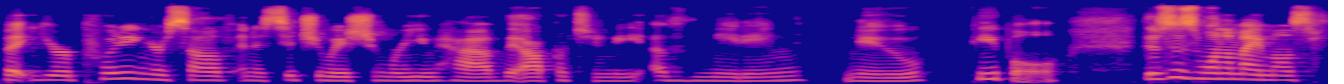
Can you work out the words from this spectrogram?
but you're putting yourself in a situation where you have the opportunity of meeting new people. This is one of my most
